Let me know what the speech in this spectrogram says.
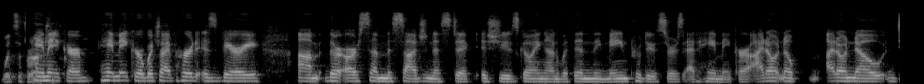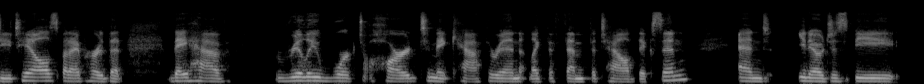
What's the production? Haymaker. Haymaker, which I've heard is very, um, there are some misogynistic issues going on within the main producers at Haymaker. I don't know I don't know details, but I've heard that they have really worked hard to make Catherine like the femme fatale vixen and you know just be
